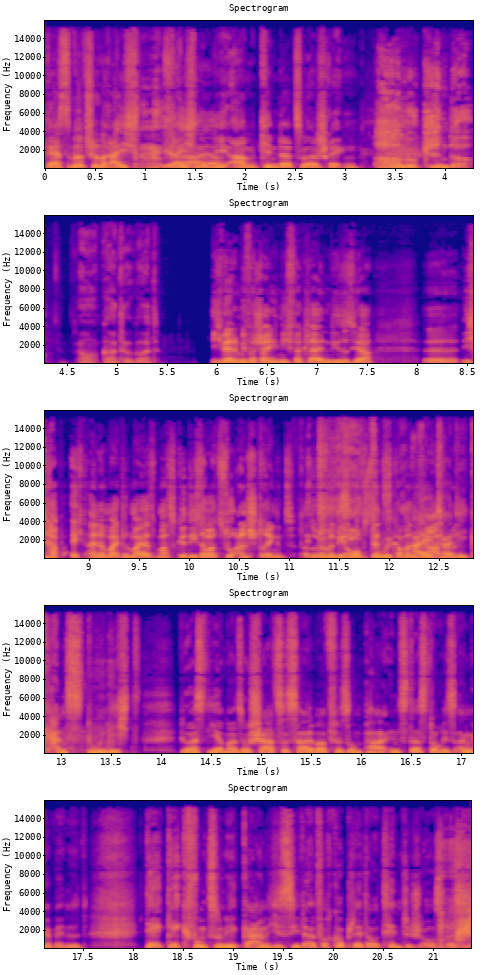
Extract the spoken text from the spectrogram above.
das wird schon reichen, Ja, reichen um ja. die armen Kinder zu erschrecken. Arme Kinder. Oh Gott, oh Gott. Ich werde mich wahrscheinlich nicht verkleiden dieses Jahr. Äh, Ich habe echt eine Michael Myers Maske, die ist aber zu anstrengend. Also wenn man die, aufsetzt, du, kann man nicht Alter, atmen. die kannst du nicht. Du hast die ja mal so scherzeshalber für so ein paar Insta-Stories angewendet. Der Gag funktioniert gar nicht. Es sieht einfach komplett authentisch aus bei dir.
